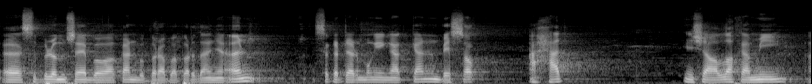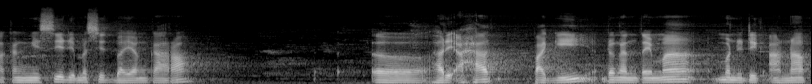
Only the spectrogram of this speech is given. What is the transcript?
Eh, sebelum saya bawakan beberapa pertanyaan, sekedar mengingatkan besok Ahad, insya Allah kami akan ngisi di Masjid Bayangkara eh, hari Ahad pagi dengan tema mendidik anak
